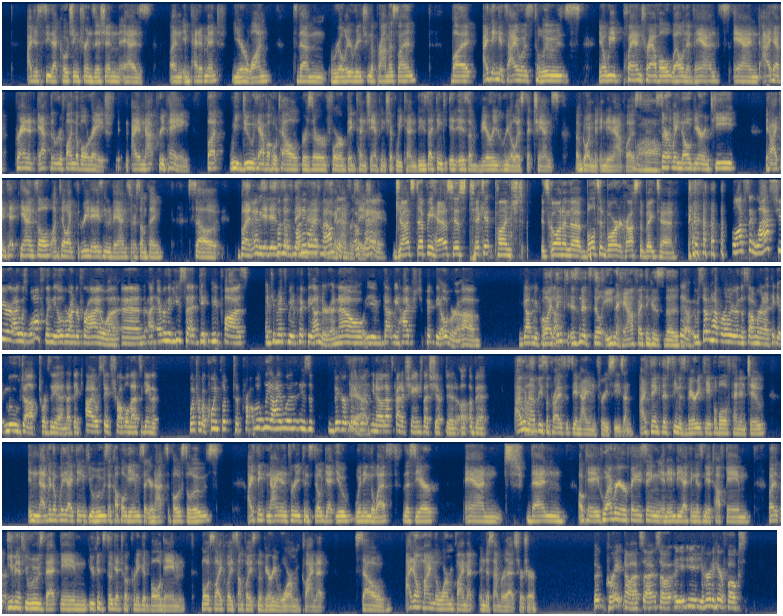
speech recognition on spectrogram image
I just see that coaching transition as an impediment year one to them really reaching the promised land. But I think it's Iowa's to lose. You know, we plan travel well in advance, and I have Granted, at the refundable rate, I am not prepaying, but we do have a hotel reserved for Big Ten championship weekend because I think it is a very realistic chance of going to Indianapolis. Wow. Certainly no guarantee. You know, I can hit cancel until like three days in advance or something. So, but Man, it is putting his money where his mouth is. Okay. John Steppe has his ticket punched. It's going on the bulletin board across the Big Ten. well, I have to say, last year I was waffling the over under for Iowa, and I, everything you said gave me pause and convinced me to pick the under. And now you've got me hyped to pick the over. Um, you've gotten me pumped Well, I up. think isn't it still eight and a half? I think is the yeah. It was seven and a half earlier in the summer, and I think it moved up towards the end. I think Iowa State's trouble. That's a game that went from a coin flip to probably Iowa is a bigger favorite. Yeah. You know, that's kind of changed. That shifted a, a bit. I would um, not be surprised to see a nine and three season. I think this team is very capable of ten and two. Inevitably, I think you lose a couple games that you're not supposed to lose. I think nine and three can still get you winning the West this year. And then okay, whoever you're facing in Indy, I think is gonna be a tough game. But Sure. even if you lose that game, you could still get to a pretty good bowl game, most likely someplace in a very warm climate. So I don't mind the warm climate in December, that's for sure. Uh, Great. No, that's uh, so you, you heard it here, folks.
